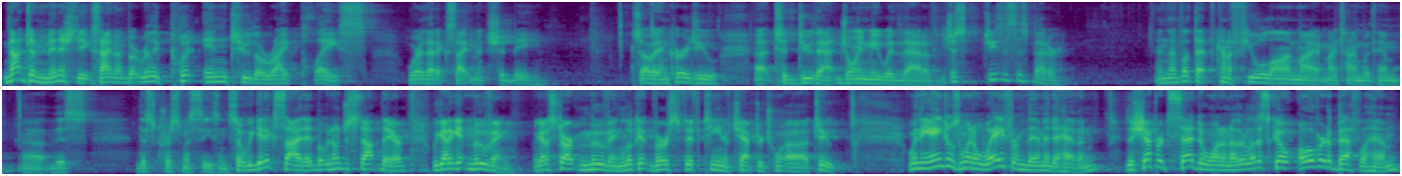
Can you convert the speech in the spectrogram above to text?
not diminish the excitement, but really put into the right place where that excitement should be. So I would encourage you uh, to do that. Join me with that of just Jesus is better. And I've let that kind of fuel on my, my time with him uh, this this Christmas season. So we get excited, but we don't just stop there. We got to get moving. We got to start moving. Look at verse 15 of chapter tw- uh, 2. When the angels went away from them into heaven, the shepherds said to one another, Let us go over to Bethlehem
